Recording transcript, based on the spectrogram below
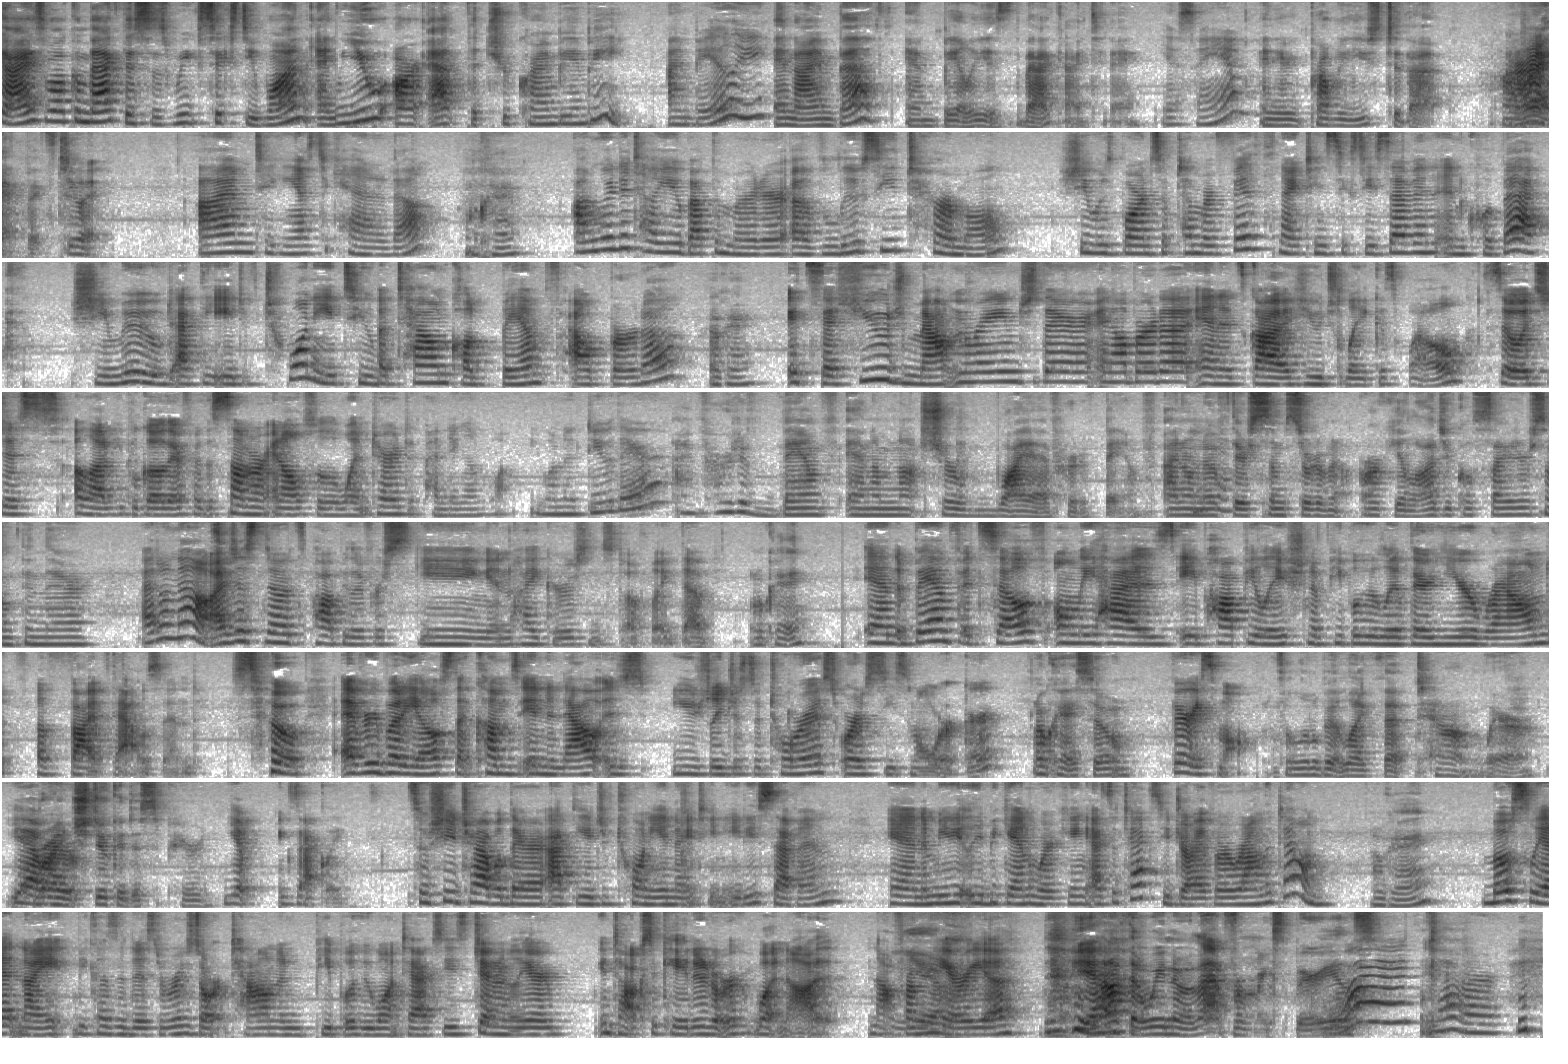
guys. Welcome back. This is week 61, and you are at the True Crime B&B. I'm Bailey. And I'm Beth, and Bailey is the bad guy today. Yes, I am. And you're probably used to that. All right, let's do it. I'm taking us to Canada. Okay. I'm going to tell you about the murder of Lucie Turmel. She was born September 5th, 1967, in Quebec. She moved at the age of 20 to a town called Banff, Alberta. Okay. It's a huge mountain range there in Alberta, and it's got a huge lake as well. So it's just a lot of people go there for the summer and also the winter, depending on what you want to do there. I've heard of Banff, and I'm not sure why I've heard of Banff. I don't know if there's some sort of an archaeological site or something there. I don't know. I just know it's popular for skiing and hikers and stuff like that. Okay. And Banff itself only has a population of people who live there year round of 5,000. So everybody else that comes in and out is usually just a tourist or a seasonal worker. Okay, so Very small. it's a little bit like that town where Yeah, Brian Stuka disappeared. Yep, exactly. So she traveled there at the age of 20 in 1987 and immediately began working as a taxi driver around the town. Okay. Mostly at night because it is a resort town and people who want taxis generally are intoxicated or whatnot, not from Yeah. the area. Yeah. Not that we know that from experience. What? Never.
